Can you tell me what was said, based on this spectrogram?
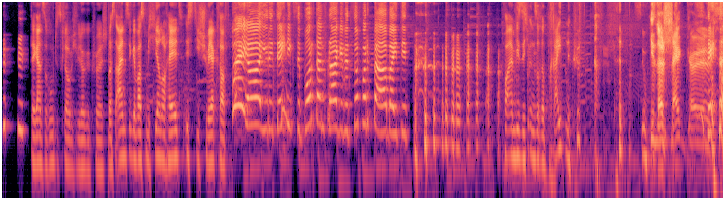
Der ganze Route ist, glaube ich, wieder gecrashed. Das Einzige, was mich hier noch hält, ist die Schwerkraft. Oh ja, Ihre Technik-Support-Anfrage wird sofort bearbeitet. Vor allem, wie sich unsere breiten Hüften... Diese Schenkel! diese, diese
